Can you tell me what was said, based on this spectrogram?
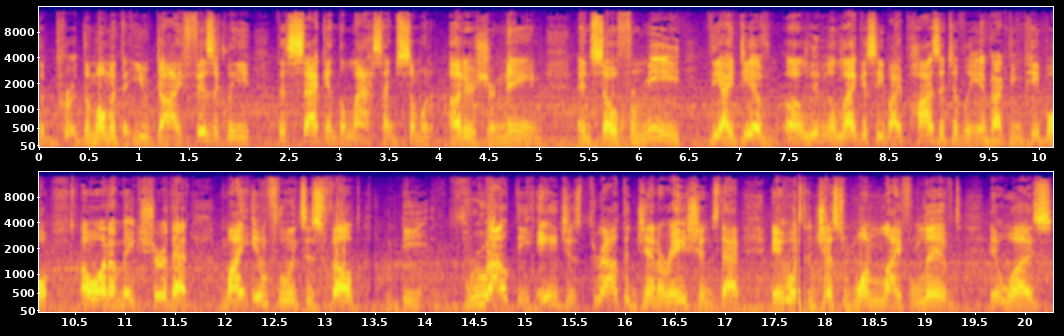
the, the moment that you die physically, the second, the last time someone utters your name. And so for me, the idea of uh, leaving a legacy by positively impacting people, I want to make sure that my influence is felt be throughout the ages, throughout the generations, that it wasn't just one life lived, it was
